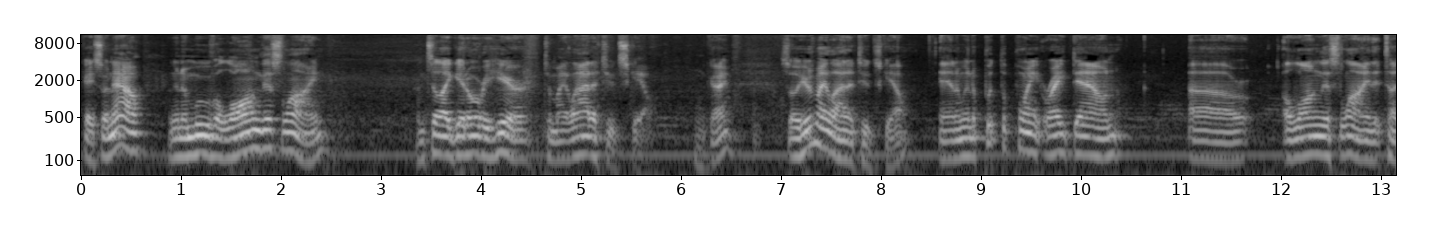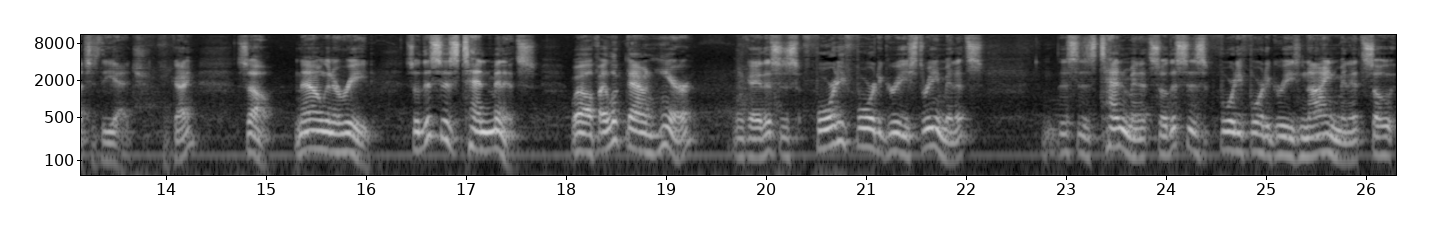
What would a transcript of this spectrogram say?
Okay, so now I'm going to move along this line until I get over here to my latitude scale. Okay, so here's my latitude scale, and I'm going to put the point right down uh, along this line that touches the edge. Okay, so now I'm going to read. So this is 10 minutes. Well, if I look down here, okay, this is 44 degrees 3 minutes. This is 10 minutes, so this is 44 degrees 9 minutes. So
